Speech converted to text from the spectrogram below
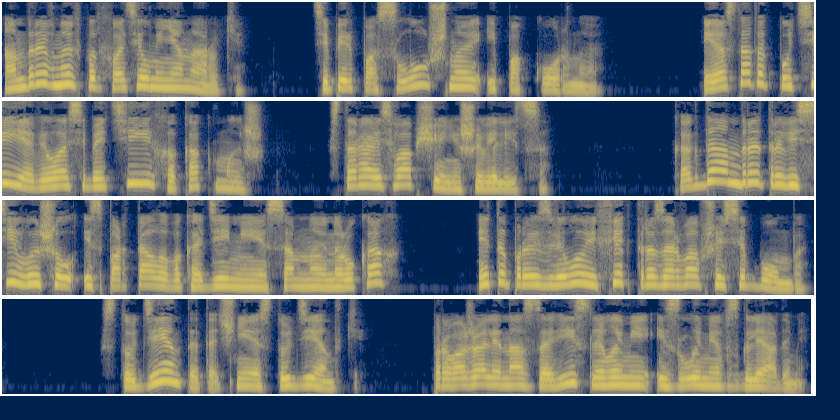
Андрей вновь подхватил меня на руки, теперь послушную и покорную. И остаток пути я вела себя тихо, как мышь, стараясь вообще не шевелиться. Когда Андре Травеси вышел из портала в Академии со мной на руках, это произвело эффект разорвавшейся бомбы. Студенты, точнее студентки, провожали нас завистливыми и злыми взглядами.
